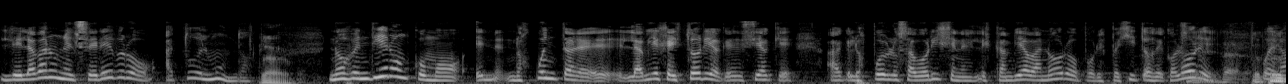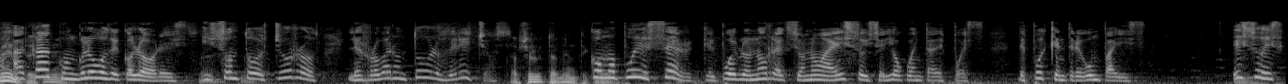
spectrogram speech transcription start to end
le lavaron el cerebro a todo el mundo. Claro. Nos vendieron como, nos cuenta eh, la vieja historia que decía que a los pueblos aborígenes les cambiaban oro por espejitos de colores. Bueno, acá con globos de colores y son todos chorros, les robaron todos los derechos. Absolutamente. ¿Cómo puede ser que el pueblo no reaccionó a eso y se dio cuenta después? Después que entregó un país. Eso es,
